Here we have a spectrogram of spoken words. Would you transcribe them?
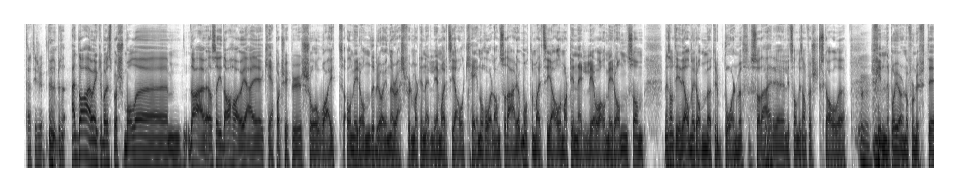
37. 100%. Nei, Da er jo egentlig bare spørsmålet da er, altså, I dag har jo jeg Kepa, Tripper, Shaw, White, Almiron, De Bruyne, Rashford, Martinelli, Martial, Kane og Haaland. Så da er det jo på en måte Martial, Martinelli og Almiron som Men samtidig, Almiron møter Bournemouth, så det er eh, litt sånn hvis han først skal mm. finne på å gjøre noe fornuftig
